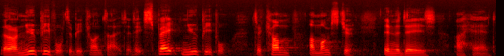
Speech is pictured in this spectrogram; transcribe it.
there are new people to be contacted. Expect new people to come amongst you in the days ahead.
